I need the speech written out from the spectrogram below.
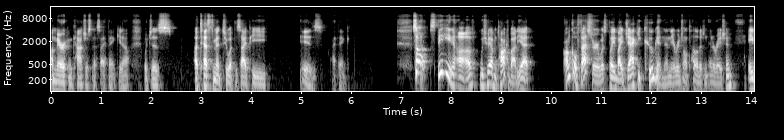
American consciousness, I think, you know, which is a testament to what this IP is, I think. So, speaking of, which we haven't talked about yet, Uncle Fester was played by Jackie Coogan in the original television iteration, a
